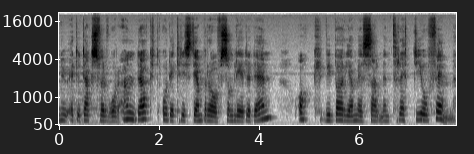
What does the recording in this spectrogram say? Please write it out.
Nu är det dags för vår andakt och det är Christian Brav som leder den. Och vi börjar med salmen 35.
